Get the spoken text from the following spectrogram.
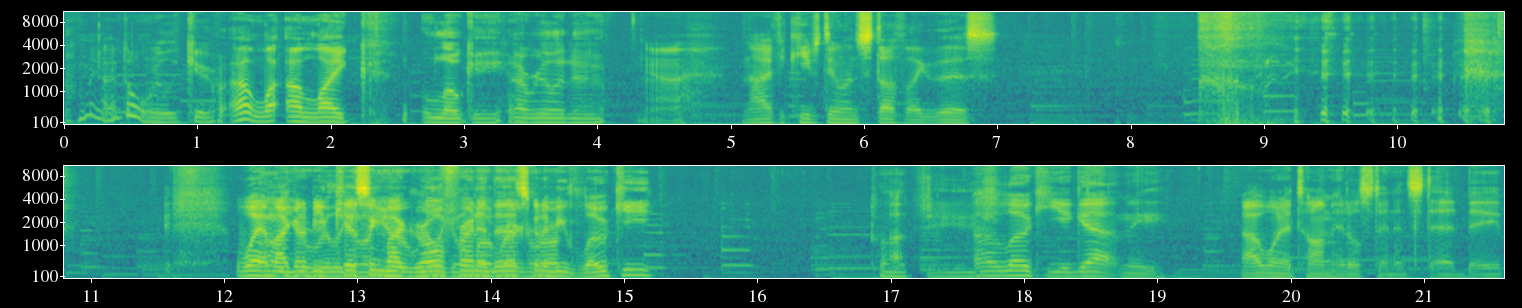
I mean, I don't really care. I li- I like Loki. I really do. Uh, not if he keeps doing stuff like this. what am Oh, I gonna be really kissing gonna- my you're really gonna girlfriend and then it's gonna be Loki? Oh, jeez. Oh Loki, you got me. I wanted Tom Hiddleston instead, babe.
